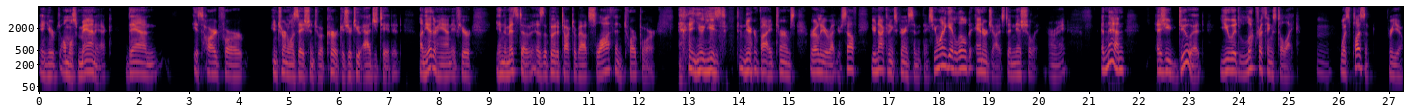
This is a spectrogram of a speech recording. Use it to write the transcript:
and you're almost manic, then it's hard for internalization to occur because you're too agitated. On the other hand, if you're in the midst of, as the Buddha talked about, sloth and torpor, you used nearby terms earlier about yourself, you're not going to experience anything. So you want to get a little bit energized initially. All right. And then as you do it, you would look for things to like. Mm. What's pleasant for you?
